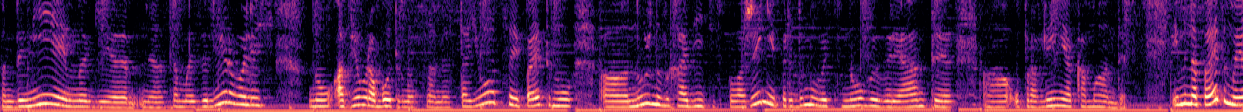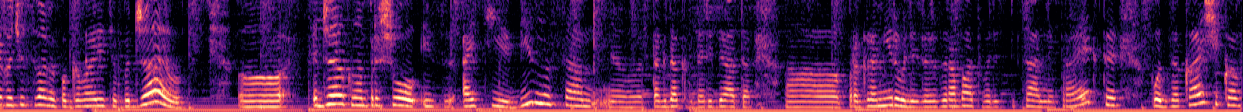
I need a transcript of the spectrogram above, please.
пандемия, и многие э, самоизолировались, но объем работы у нас с вами остается, и поэтому э, нужно выходить из положения и придумывать новые варианты э, управления командой. Именно поэтому я хочу с вами поговорить об agile, Agile к нам пришел из IT-бизнеса, э, тогда, когда ребята э, программировали или разрабатывали специальные проекты под заказчиков.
